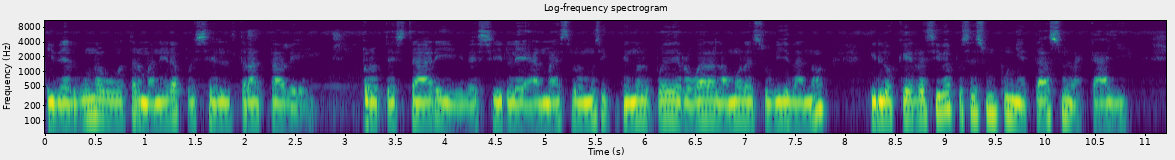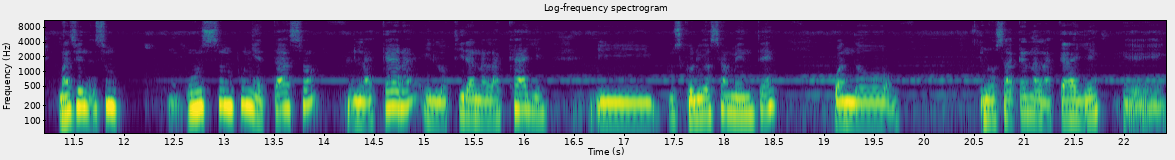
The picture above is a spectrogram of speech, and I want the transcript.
y de alguna u otra manera pues él trata de protestar y decirle al maestro de música que no le puede robar al amor de su vida, ¿no? Y lo que recibe pues es un puñetazo en la calle. Más bien es un, puñetazo en la cara y lo tiran a la calle. Y pues curiosamente cuando lo sacan a la calle eh,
